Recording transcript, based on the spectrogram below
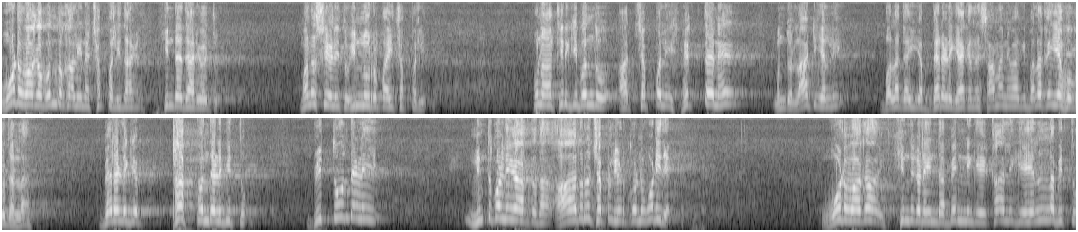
ಓಡುವಾಗ ಒಂದು ಕಾಲಿನ ಚಪ್ಪಲಿ ದಾ ಹಿಂದೆ ದಾರಿ ಹೋಯ್ತು. ಮನಸ್ಸು ಹೇಳಿತು, ಇನ್ನೂರು ರೂಪಾಯಿ ಚಪ್ಪಲಿ. ಪುನಃ ತಿರುಗಿ ಬಂದು ಆ ಚಪ್ಪಲಿ ಹೆಕ್ತೇನೆ, ಒಂದು ಲಾಟಿಯಲ್ಲಿ ಬಲಗೈಯ ಬೆರಳಿಗೆ, ಯಾಕಂದರೆ ಸಾಮಾನ್ಯವಾಗಿ ಬಲಗೈಯೇ ಹೋಗುದಲ್ಲ, ಬೆರಳಿಗೆ ಠಪ್ ಅಂತೇಳಿ ಬಿತ್ತು. ಬಿತ್ತು ಅಂತೇಳಿ ನಿಂತುಕೊಳ್ಳಿಗೆ ಆಗ್ತದ, ಆದರೂ ಚಪ್ಪಲಿ ಹಿಡ್ಕೊಂಡು ಓಡಿದೆ. ಓಡುವಾಗ ಹಿಂದ್ಗಡೆಯಿಂದ ಬೆನ್ನಿಗೆ, ಕಾಲಿಗೆ ಎಲ್ಲ ಬಿತ್ತು.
